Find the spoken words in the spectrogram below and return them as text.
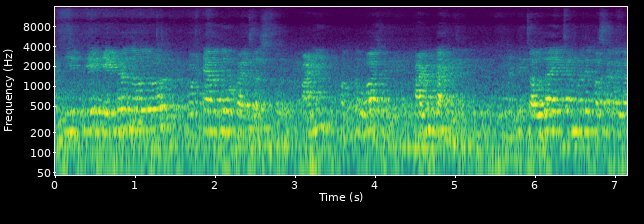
आणि ते टेंडर जवळजवळ कोट्यावधी रुपयाचं असतं. पाणी फक्त वॉश काढून टाकायचं. आणि ते चौदा एकरमध्ये पसरलेला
